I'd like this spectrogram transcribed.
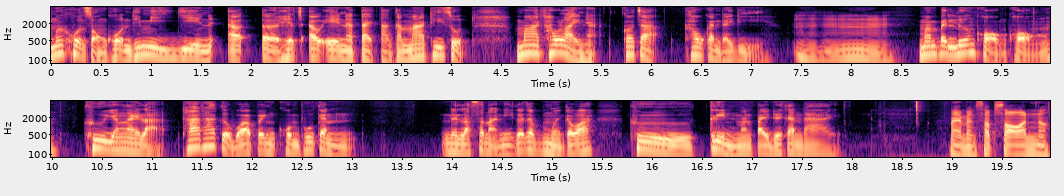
เมื่อคนสองคนที่มียีนเอ่อเอ่อ HLA เนี่ยแตกต่างกันมากที่สุด มากเท่าไหร่เนี่ยก็จะเข้ากันได้ดีอืมมันเป็นเรื่องของของคือยังไงล่ะ ถ้าถ้าเกิดว่าเป็นคนพูดกันในลักษณะนี้ก็จะเหมือนกับว่า คือกลิ่นมันไปด้วยกันได้แหมมันซับซ้อนเนาะ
